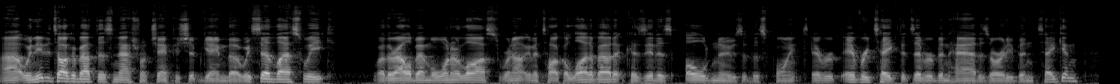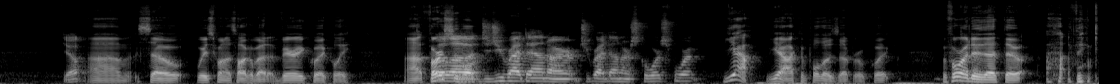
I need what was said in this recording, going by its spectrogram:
Uh, we need to talk about this national championship game, though. We said last week whether Alabama won or lost, we're not going to talk a lot about it because it is old news at this point. Every every take that's ever been had has already been taken. Yep. Um, so we just want to talk about it very quickly. Uh, first Well, of uh, all, did you write down our did you write down our scores for it? yeah, yeah, I can pull those up real quick. Before I do that, though, I think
